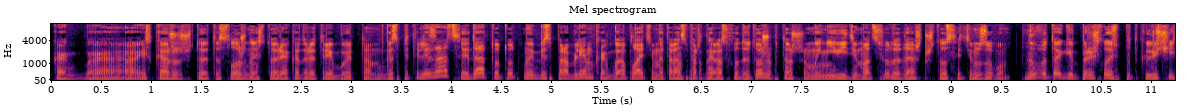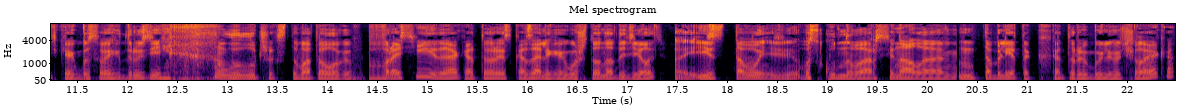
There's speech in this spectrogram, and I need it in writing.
как бы, э, и скажут, что это сложная история, которая требует там госпитализации, да, то тут мы без проблем как бы оплатим и транспортные расходы тоже, потому что мы не видим отсюда, да, что с этим зубом. Ну, в итоге пришлось подключить как бы своих друзей, лучших стоматологов в России, да, которые сказали как бы, что надо делать. Из того скудного арсенала таблеток, которые были у человека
